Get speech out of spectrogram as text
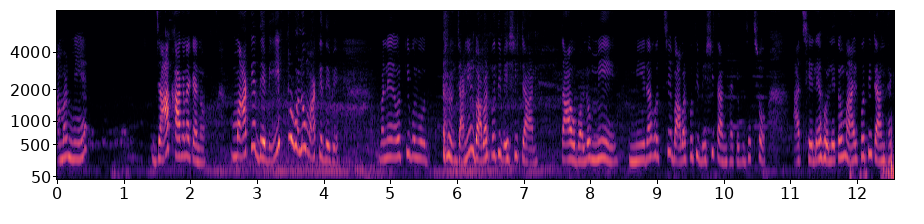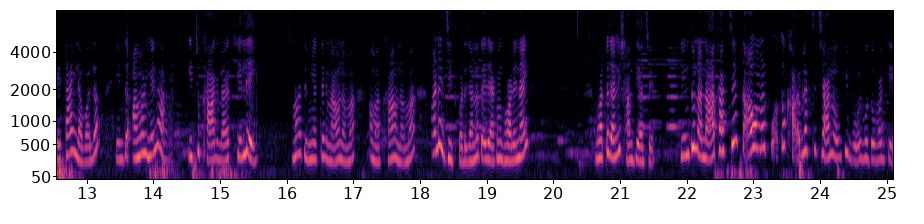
আমার মেয়ে যা খাক না কেন, মাকে দেবে, একটু হলেও মাকে দেবে। মানে ওর কি বলব, জানি বাবার প্রতি বেশি টান। তাও বলো, মেয়ে, মেয়েরা হচ্ছে বাবার প্রতি বেশি টান থাকে, বুঝেছ? আর ছেলে হলে তো মায়ের প্রতি টান থাকে, তাই না বলো? কিন্তু আমার মেয়ে না, কিছু খাক না খেলেই। মা, তুমি একটা নাও না মা, আমার খাও না মা, অনেক জিদ করে, জানো তাই যে এখন ঘরে নাই। ঘরটা জানি শান্তি আছে, কিন্তু না না থাকছে, তাও আমার কত খারাপ লাগছে, জানো কি বলব তোমাকে?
